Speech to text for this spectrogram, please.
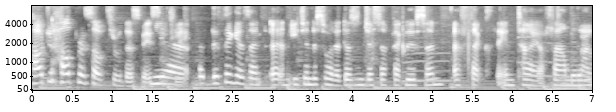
how to help herself through this basically yeah. But the thing is, an, an eating disorder doesn't just affect person; affects the entire family.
